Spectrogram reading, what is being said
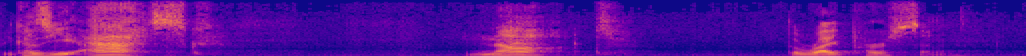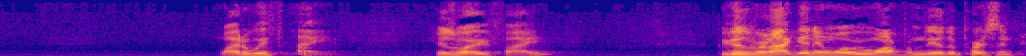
Because ye ask not the right person. Why do we fight? Here's why we fight. Because we're not getting what we want from the other person.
